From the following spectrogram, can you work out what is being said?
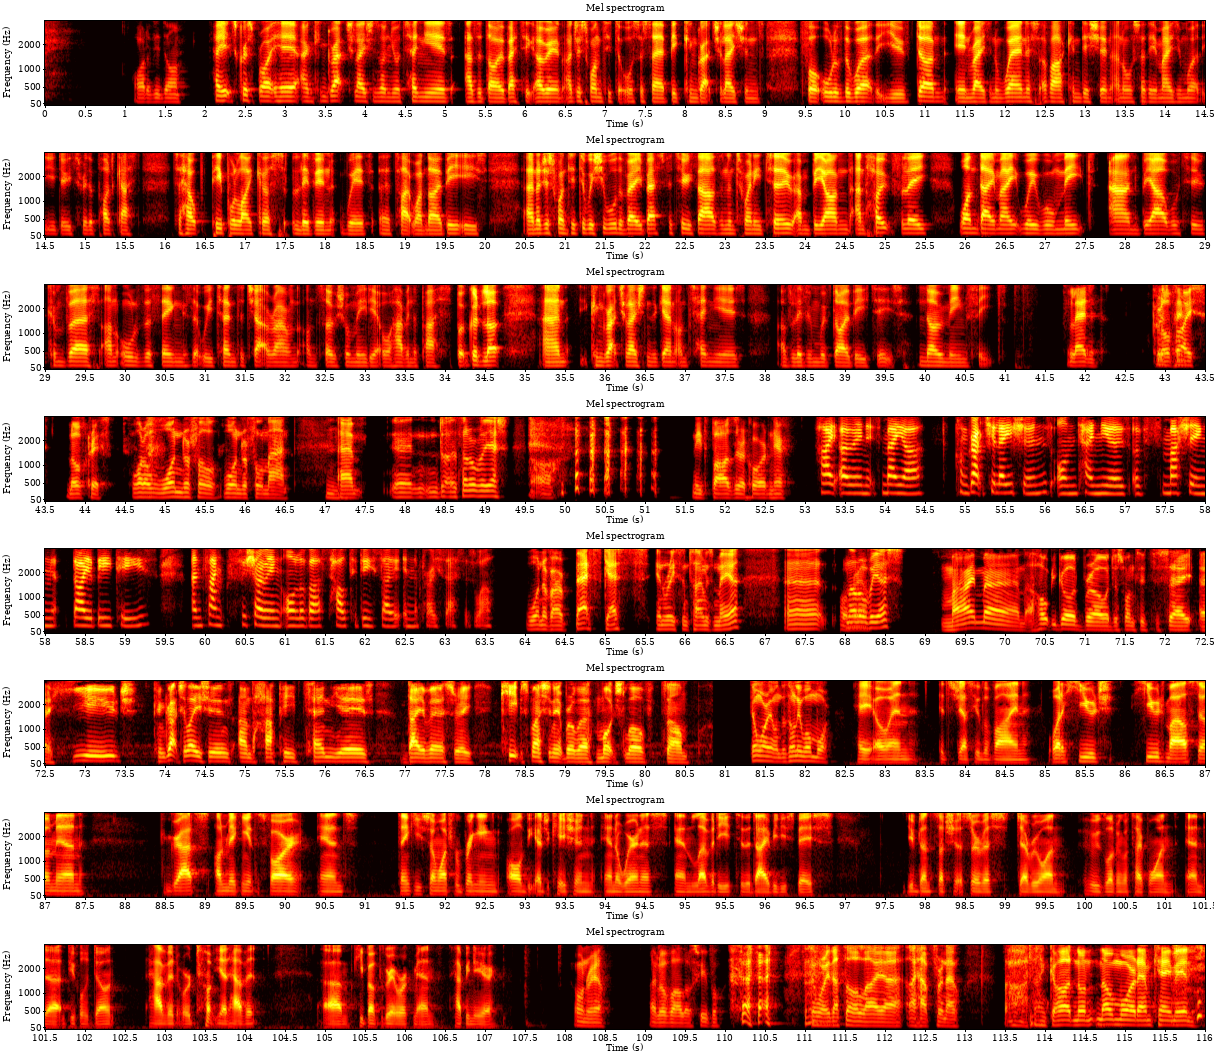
What have you done? Hey, it's Chris Bright here, and congratulations on your 10 years as a diabetic, Eoin. I just wanted to also say a big congratulations for all of the work that you've done in raising awareness of our condition and also the amazing work that you do through the podcast to help people like us living with uh, type 1 diabetes. And I just wanted to wish you all the very best for 2022 and beyond. And hopefully, one day, mate, we will meet and be able to converse on all of the things that we tend to chat around on social media or have in the past. But good luck and congratulations again on 10 years of living with diabetes. No mean feat. Legend. Chris Love him. Price. Love Chris. What a wonderful, wonderful man. Hmm. Um, uh, it's not over yet. Oh. Need to pause the recording here. Hi, Eoin. It's Maya. Congratulations on 10 years of smashing diabetes. And thanks for showing all of us how to do so in the process as well. One of our best guests in recent times, Maya. Uh, Oh, not yeah. over yet. My man, I hope you're good, bro. I just wanted to say a huge congratulations and happy 10 years anniversary. Keep smashing it, brother. Much love, Tom. Don't worry, Eoin. There's only one more. Hey Eoin, it's Jesse Levine. What a huge, huge milestone, man. Congrats on making it this far, and thank you so much for bringing all the education and awareness and levity to the diabetes space. You've done such a service to everyone who's living with type 1 and uh, people who don't have it or don't yet have it. Um, keep up the great work, man. Happy New Year. Unreal. I love all those people. Don't worry. That's all I uh, I have for now. Oh, thank God, no, no more of them came in.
